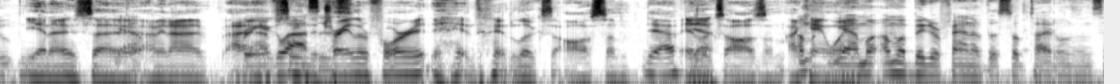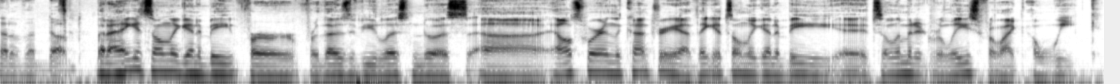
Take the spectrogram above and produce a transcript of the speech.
Oop. You know, so Yeah. I mean, I, I I've seen the trailer for it. It, it looks awesome. Yeah. it Yeah. looks awesome. I I'm, can't wait. Yeah, I'm a, I'm a bigger fan of the subtitles instead of the dubbed. but I think it's only going to be for for those of you listening to us uh, elsewhere in the country. I think it's only going to be it's a limited release for like a week.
